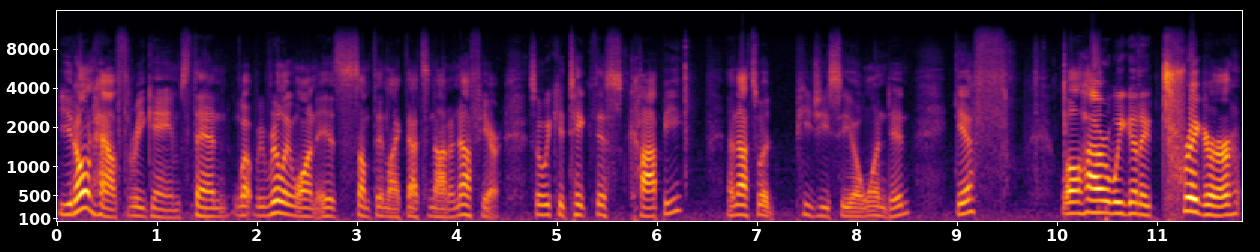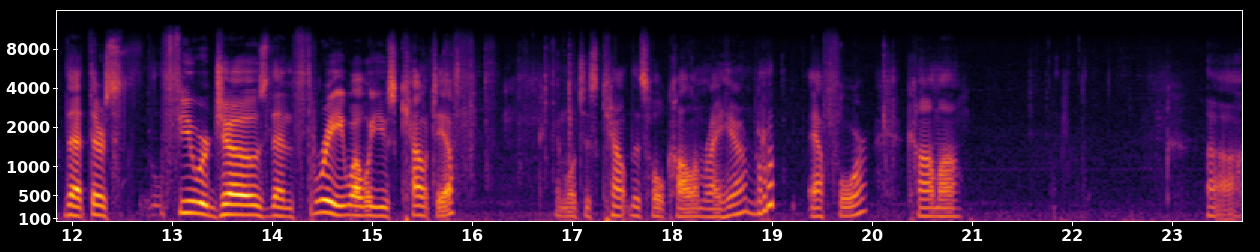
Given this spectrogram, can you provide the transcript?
you don't have three games, then what we really want is something like that's not enough here. So we could take this copy, and that's what PGC01 did. If, well, how are we going to trigger that there's fewer Joes than three? Well, we'll use COUNTIF. And we'll just count this whole column right here. F4, comma. Uh,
